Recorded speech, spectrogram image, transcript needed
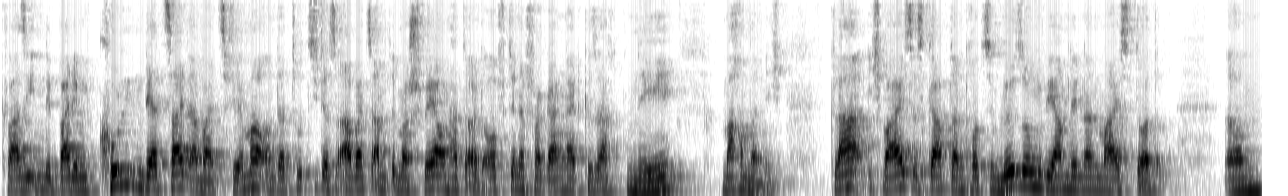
quasi in, bei dem Kunden der Zeitarbeitsfirma. Und da tut sich das Arbeitsamt immer schwer und hat halt oft in der Vergangenheit gesagt, nee, machen wir nicht. Klar, ich weiß, es gab dann trotzdem Lösungen. Wir haben den dann meist dort ähm,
